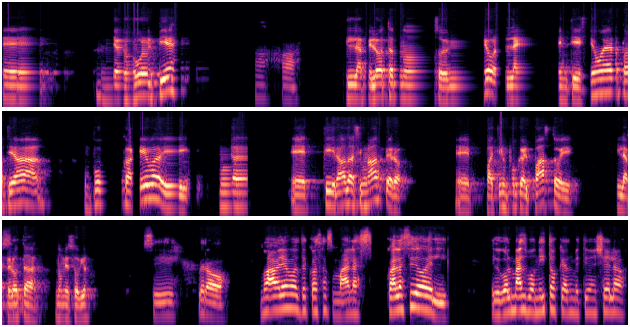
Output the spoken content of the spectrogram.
eh, dejó el pie y la pelota no subió. La intención era patear un poco arriba y eh, tirada hacia un lado, pero eh, un poco el pasto y, y la pelota no me subió. Sí, pero no hablemos de cosas malas. ¿Cuál ha sido el, el, gol más bonito que has metido en Shela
